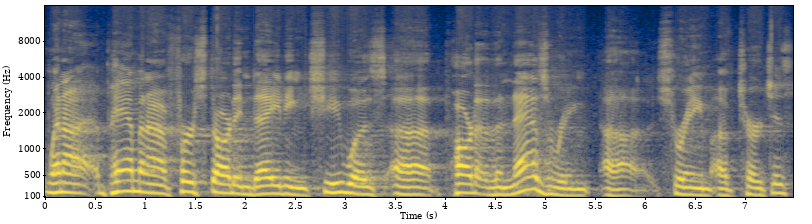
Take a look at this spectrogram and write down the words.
when I, Pam and I first started dating, she was uh, part of the Nazarene uh, stream of churches.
